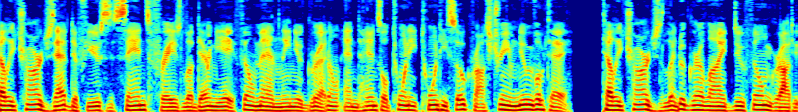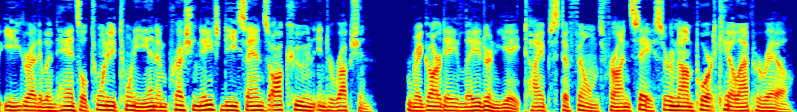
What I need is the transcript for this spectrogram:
Telecharge Z diffuses sans phrase le dernier film en ligne Gretel and Hansel 2020 Sokrostream nouveauté. Telecharge l'intégralité du film gratuit Gretel and Hansel 2020 en impression HD sans aucune interruption. Regardez les derniers types de films français sur n'importe quel appareil.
